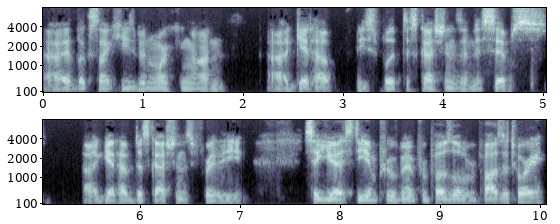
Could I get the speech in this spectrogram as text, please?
Uh, it looks like he's been working on uh, GitHub. He split discussions into SIPs, uh, GitHub discussions for the SIGUSD improvement proposal repository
